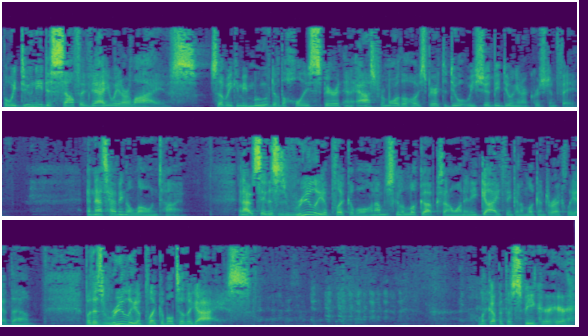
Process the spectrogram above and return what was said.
But we do need to self-evaluate our lives so that we can be moved of the Holy Spirit and ask for more of the Holy Spirit to do what we should be doing in our Christian faith. And that's having alone time. And I would say this is really applicable, and I'm just going to look up because I don't want any guy thinking I'm looking directly at them. But this is really applicable to the guys. Look up at the speaker here.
